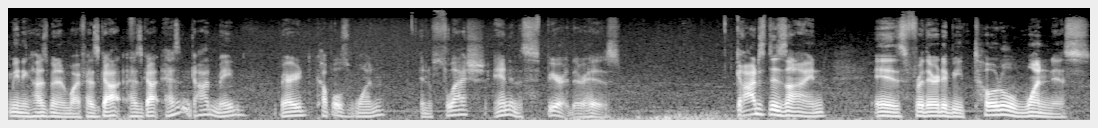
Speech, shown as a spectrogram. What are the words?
meaning husband and wife? Has God has God hasn't God made married couples one in flesh and in spirit? They're His. God's design is for there to be total oneness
